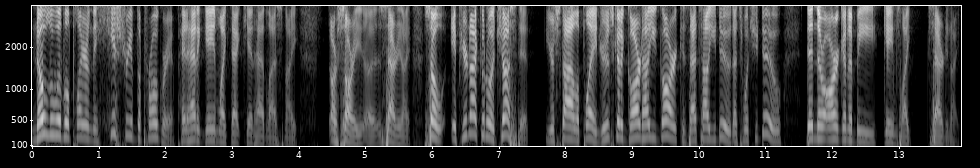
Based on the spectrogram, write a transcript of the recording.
no Louisville player in the history of the program had had a game like that kid had last night, or sorry, uh, Saturday night. So if you're not going to adjust it, your style of play, and you're just going to guard how you guard because that's how you do, that's what you do, then there are going to be games like Saturday night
